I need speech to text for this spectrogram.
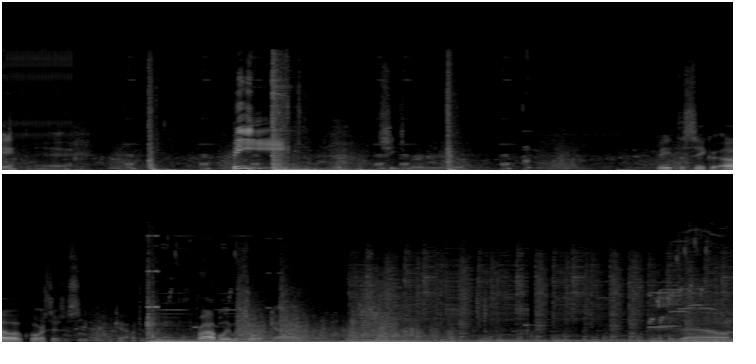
A. eh. B. Cheeseburger. Beat the secret. Oh, of course there's a secret encounter. Probably with short guy. Down.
